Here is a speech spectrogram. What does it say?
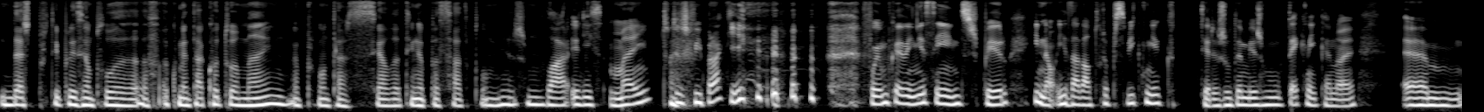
Deste por ti, por exemplo, a, a, comentar com a tua mãe, a perguntar se ela tinha passado pelo mesmo. Claro, eu disse: Mãe, tu tens que vir para aqui. Foi um bocadinho assim, em desespero, e não, e a dada altura percebi que tinha que ter ajuda mesmo técnica, não é? Um,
